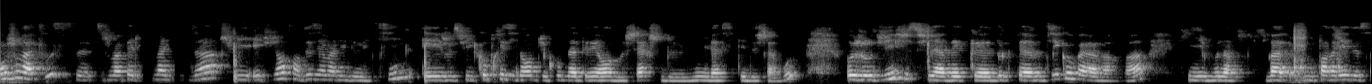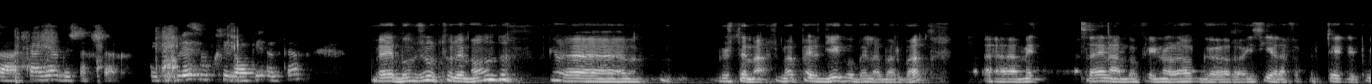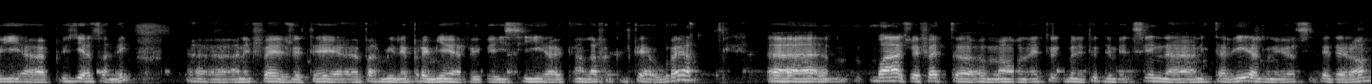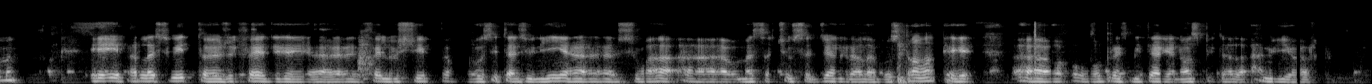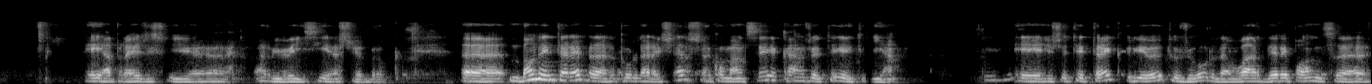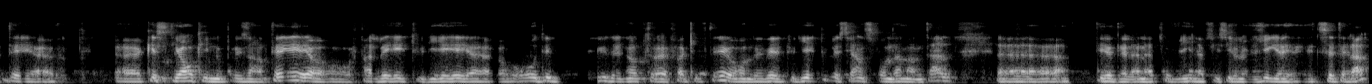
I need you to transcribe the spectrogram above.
bonjour à tous, je m'appelle Iman je suis étudiante en deuxième année de médecine et je suis coprésidente du groupe d'intérêt en recherche de l'Université de Sherbrooke. Aujourd'hui, je suis avec euh, Dr Diego Balabarba qui, va vous parler de sa carrière de chercheur. Et je vous laisse vous présenter, docteur. Ben, bonjour tout le monde. Euh, justement, je m'appelle Diego Bellabarba, euh, médecin endocrinologue euh, ici à la faculté depuis plusieurs années. Euh, en effet, j'étais euh, parmi les premiers arrivés ici euh, quand la faculté a ouvert. moi, j'ai fait mon étude, mon étude de médecine en Italie, à l'Université de Rome. Et par la suite, j'ai fait des fellowships aux États-Unis, soit au Massachusetts General à Boston et au Presbyterian Hospital à New York. Et après, je suis arrivé ici à Sherbrooke. Euh, mon intérêt pour la recherche a commencé quand j'étais étudiant. Mhm. Et j'étais très curieux toujours d'avoir des réponses euh, des euh, questions qu'ils nous présentaient. Il fallait étudier au début de notre faculté, on devait étudier toutes les sciences fondamentales à partir de l'anatomie, la physiologie, etc.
